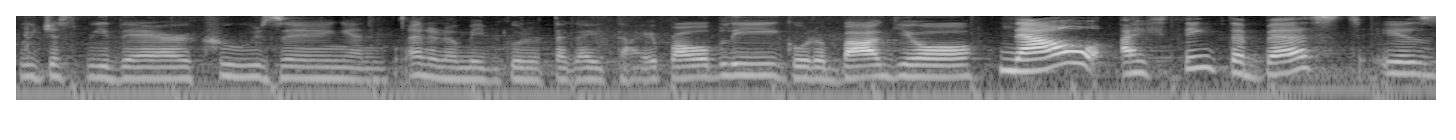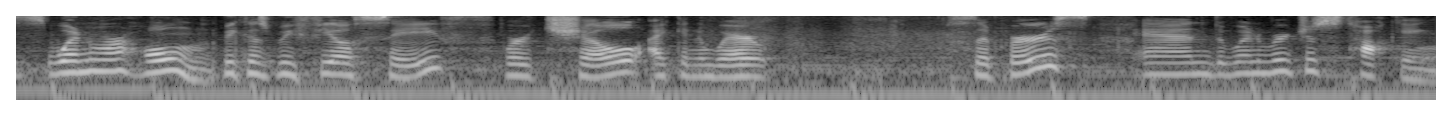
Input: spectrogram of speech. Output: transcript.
we just be there cruising and I don't know, maybe go to Tagaytay probably, go to Baguio. Now, I think the best is when we're home because we feel safe, we're chill, I can wear slippers and when we're just talking,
